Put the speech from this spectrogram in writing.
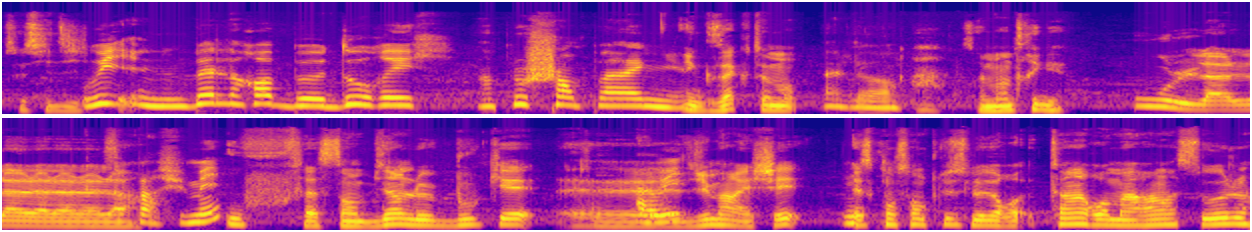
ceci dit. Oui, une belle robe dorée, un peu champagne. Exactement. Alors, Ça m'intrigue. Ouh là là là là là c'est parfumé Ouf, ça sent bien le bouquet euh, Ah oui. du maraîcher. Oui. Est-ce qu'on sent plus le thym, romarin, sauge?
